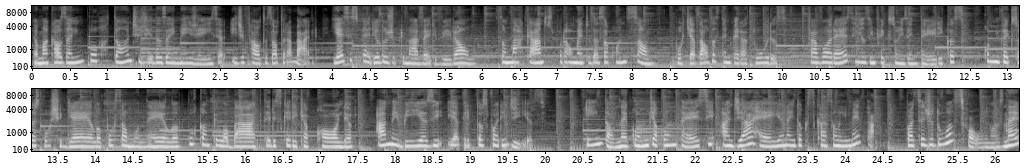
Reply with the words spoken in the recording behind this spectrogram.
É uma causa importante de idas à emergência e de faltas ao trabalho. E esses períodos de primavera e verão são marcados por aumento dessa condição, porque as altas temperaturas favorecem as infecções entéricas, como infecções por Shigella, por Salmonella, por Campylobacter, Escherichia coli, amebíase e a criptosporidíase. Então, né, como que acontece a diarreia na intoxicação alimentar? Pode ser de duas formas, né?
